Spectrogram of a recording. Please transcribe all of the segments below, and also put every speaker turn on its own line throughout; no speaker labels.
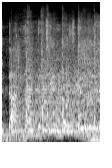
Just force.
